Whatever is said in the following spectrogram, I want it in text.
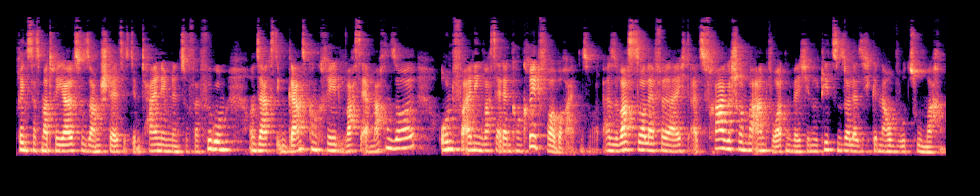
bringst das Material zusammen, stellst es dem Teilnehmenden zur Verfügung und sagst ihm ganz konkret, was er machen soll und vor allen Dingen, was er dann konkret vorbereiten soll. Also was soll er vielleicht als Frage schon beantworten, welche Notizen soll er sich genau wozu machen.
